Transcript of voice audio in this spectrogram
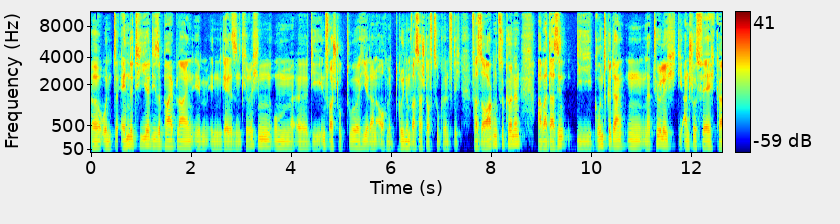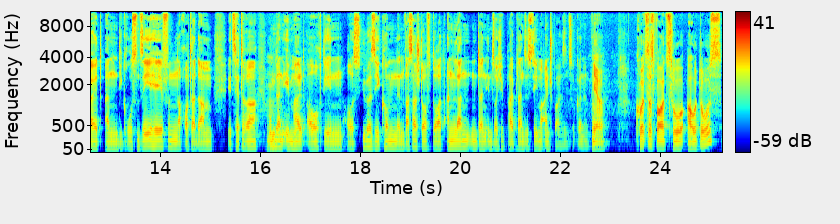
äh, und endet hier diese Pipeline eben in Gelsenkirchen, um äh, die Infrastruktur hier dann auch mit grünem Wasserstoff zukünftig versorgen zu können. Aber da sind die Grundgedanken natürlich die Anschlussfähigkeit an die großen Seehäfen, nach Rotterdam etc., um mhm. dann eben halt auch den aus Übersee kommenden Wasserstoff dort anlanden, dann in solche Pipeline-Systeme einspeisen zu können. Ja. Kurzes Wort zu Autos.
